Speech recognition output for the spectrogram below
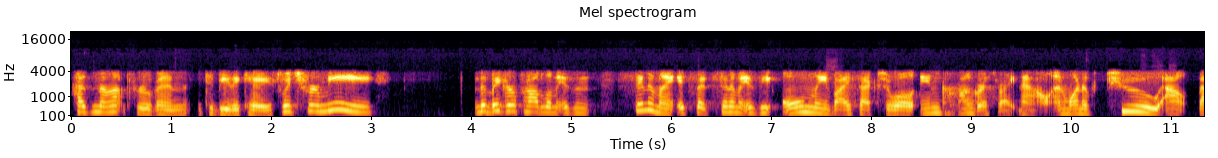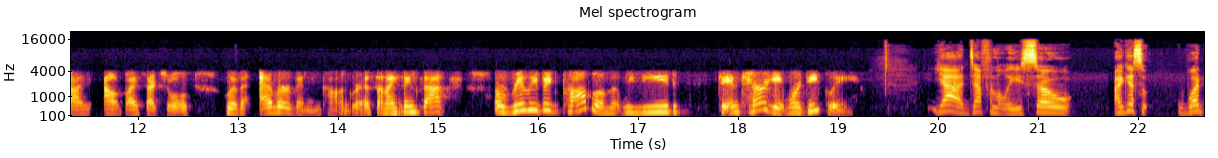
has not proven to be the case, which for me, the bigger problem isn't Sinema, it's that Sinema is the only bisexual in Congress right now and one of two out, out bisexuals who have ever been in Congress. And I think that's a really big problem that we need to interrogate more deeply. Yeah, definitely. So I guess what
